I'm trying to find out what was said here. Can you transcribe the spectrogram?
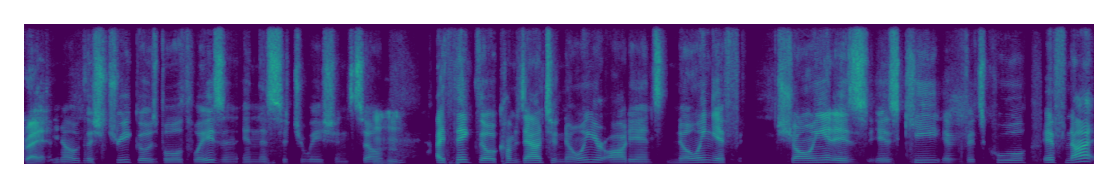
right. You know, the street goes both ways in, in this situation. So, hmm I think though it comes down to knowing your audience, knowing if showing it is is key, if it's cool. If not,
